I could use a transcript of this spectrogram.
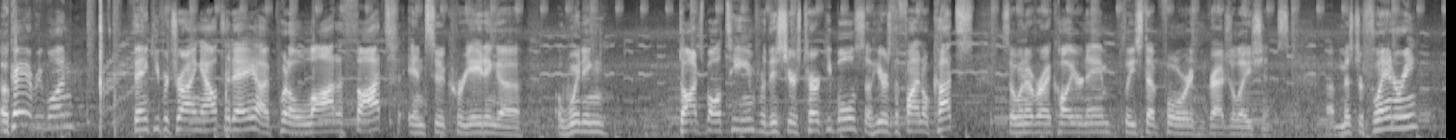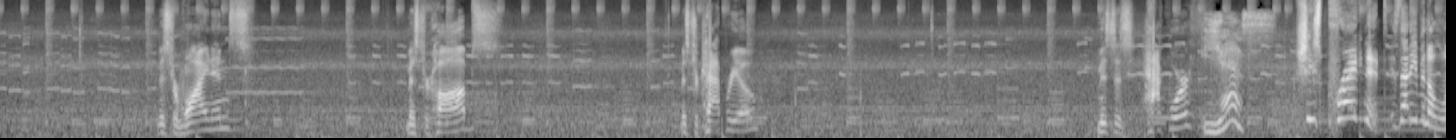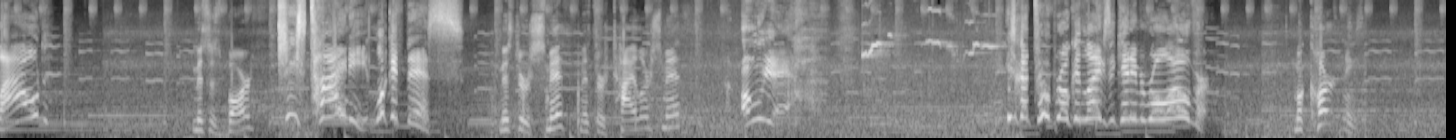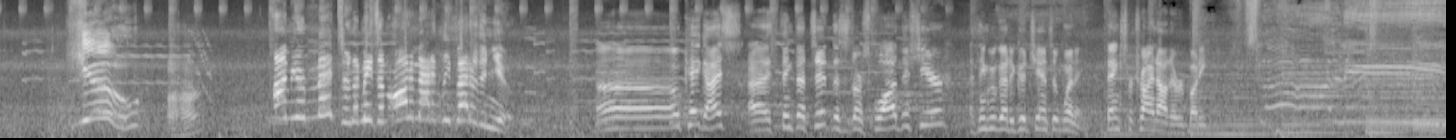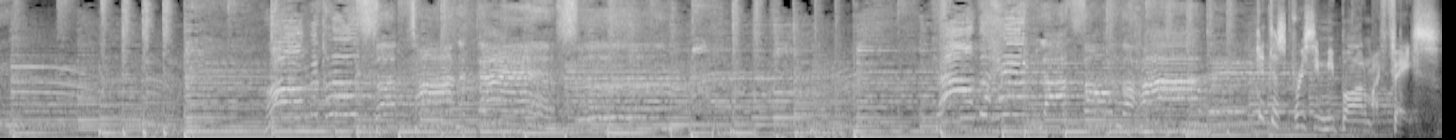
Okay, everyone. Thank you for trying out today. I've put a lot of thought into creating a, a winning dodgeball team for this year's Turkey Bowl. So here's the final cuts. So whenever I call your name, please step forward and congratulations. Uh, Mr. Flannery, Mr. Winans, Mr. Hobbs, Mr. Caprio, Mrs. Hackworth. Yes. She's pregnant! Is that even allowed? Mrs. Barth. She's tiny! Look at this! Mr. Smith, Mr. Tyler Smith. Oh yeah! He's got two broken legs, he can't even roll over! McCartney. You? Uh-huh. I'm your mentor, that means I'm automatically better than you! Uh, okay guys, I think that's it. This is our squad this year. I think we've got a good chance at winning. Thanks for trying out, everybody. This greasy meatball out of my face.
